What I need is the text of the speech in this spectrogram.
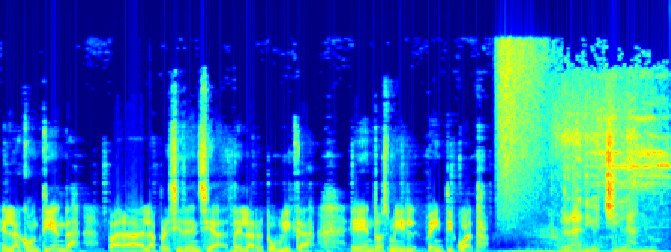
en la contienda para la presidencia de la República en 2024. Radio Chilango.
